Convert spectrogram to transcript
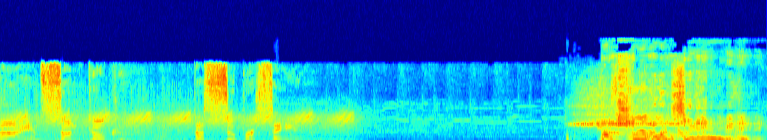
I am Son Goku, the Super Saiyan. The Super Saiyan!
